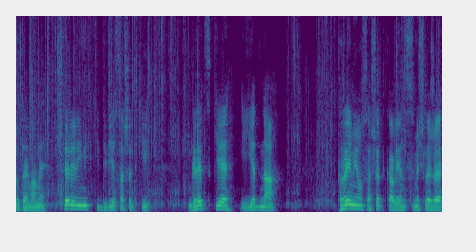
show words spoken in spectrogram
Tutaj mamy cztery limitki, dwie saszetki greckie, jedna premium saszetka, więc myślę, że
